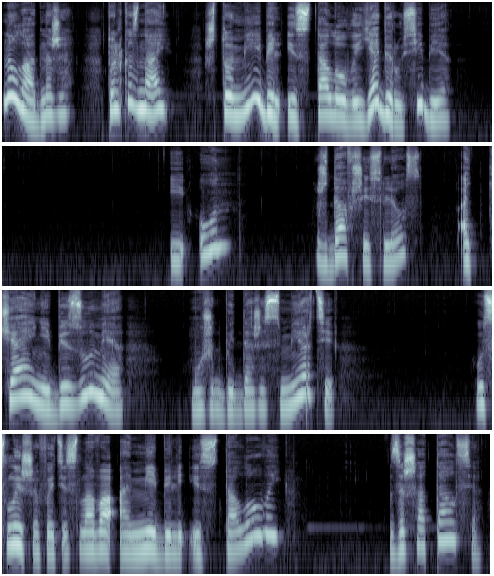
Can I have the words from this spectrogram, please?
ну ладно же, только знай, что мебель из столовой я беру себе». И он, ждавший слез, отчаяния, безумия, может быть, даже смерти, услышав эти слова о мебели из столовой, зашатался —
